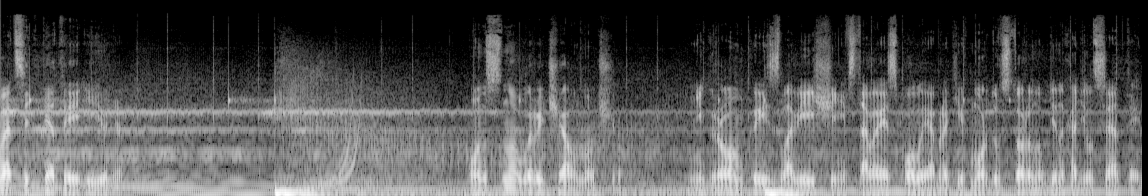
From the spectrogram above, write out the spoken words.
Двадцать пятое июня. Он снова рычал ночью. Негромко и зловеще, не вставая с пола и обратив морду в сторону, где находился отель.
